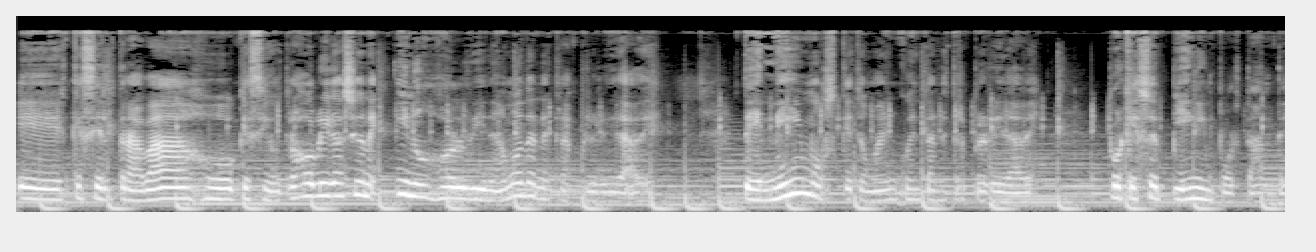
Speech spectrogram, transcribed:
eh, que si el trabajo, que si otras obligaciones, y nos olvidamos de nuestras prioridades. Tenemos que tomar en cuenta nuestras prioridades, porque eso es bien importante.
